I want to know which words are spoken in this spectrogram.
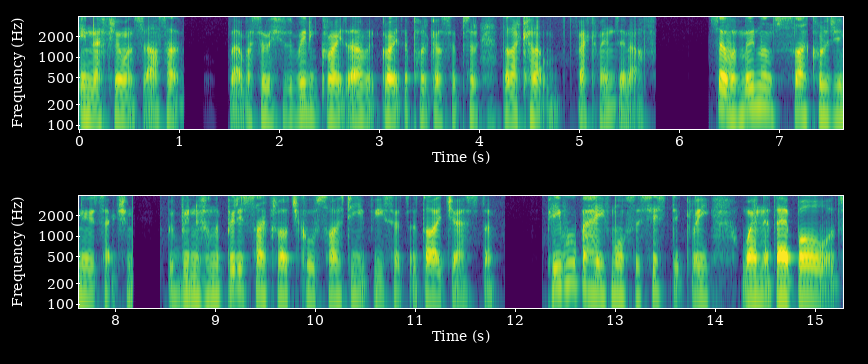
influence us. Uh, so this is a really great, uh, great podcast episode that I cannot recommend enough. So we're moving on to the psychology news section. We're reading from the British Psychological Society Research Digest. People behave more sadistically when they're bored.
